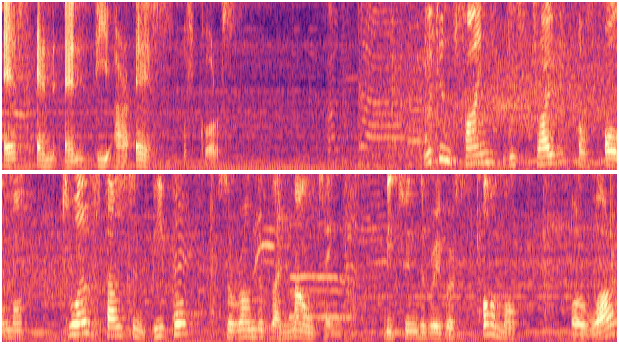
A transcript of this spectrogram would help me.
SNNPRS, of course. We can find this tribe of almost 12,000 people surrounded by mountains between the rivers Omo, or War,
